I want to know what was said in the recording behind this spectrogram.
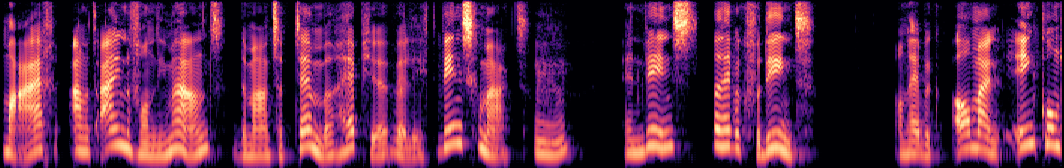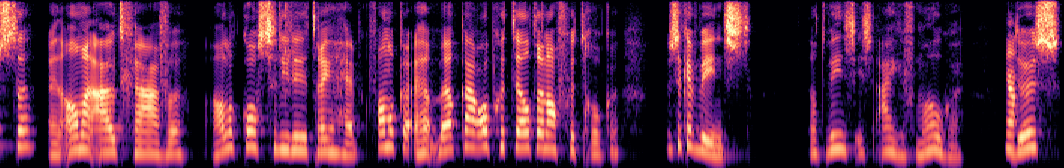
maar aan het einde van die maand, de maand september, heb je wellicht winst gemaakt. Mhm. En winst, dat heb ik verdiend. Dan heb ik al mijn inkomsten en al mijn uitgaven, alle kosten die er trekken, heb ik van elkaar, bij elkaar opgeteld en afgetrokken. Dus ik heb winst. Dat winst is eigen vermogen. Ja. Dus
